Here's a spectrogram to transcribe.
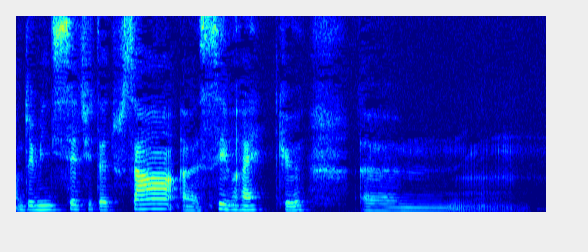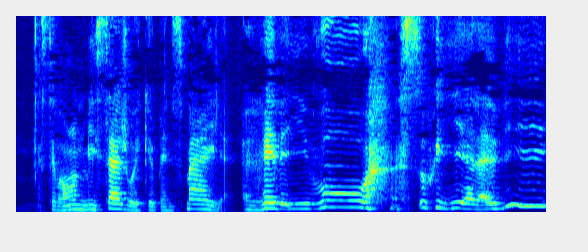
en 2017 suite à tout ça, c'est vrai que c'était vraiment le message Wake Up and Smile. Réveillez-vous, souriez à la vie.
